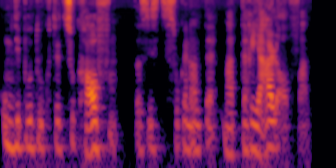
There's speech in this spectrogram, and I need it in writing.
um die Produkte zu kaufen. Das ist der sogenannte Materialaufwand.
